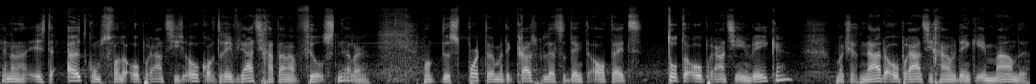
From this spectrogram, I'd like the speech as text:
En dan is de uitkomst van de operaties ook, of de revalidatie gaat daarna veel sneller. Want de sporter met een kruisbandletsel denkt altijd tot de operatie in weken. Maar ik zeg, na de operatie gaan we denken in maanden.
